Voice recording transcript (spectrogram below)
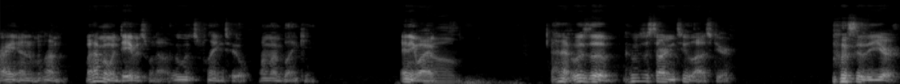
right? And what happened when Davis went out? Who was playing two? Why am I blanking? Anyway, um, I know who was the who was the starting two last year? Most of the year.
